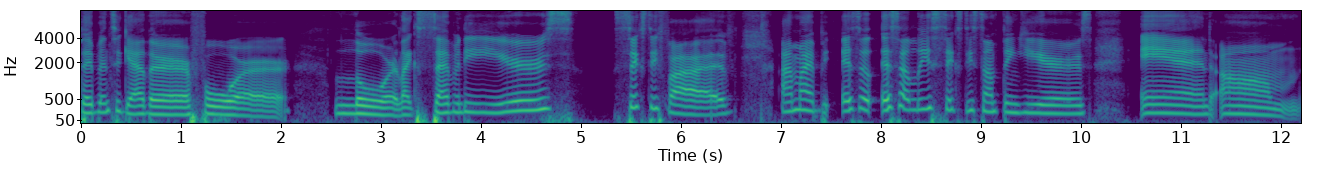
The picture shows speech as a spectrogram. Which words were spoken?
they've been together for Lord, like 70 years, 65. I might be it's a it's at least 60 something years and um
